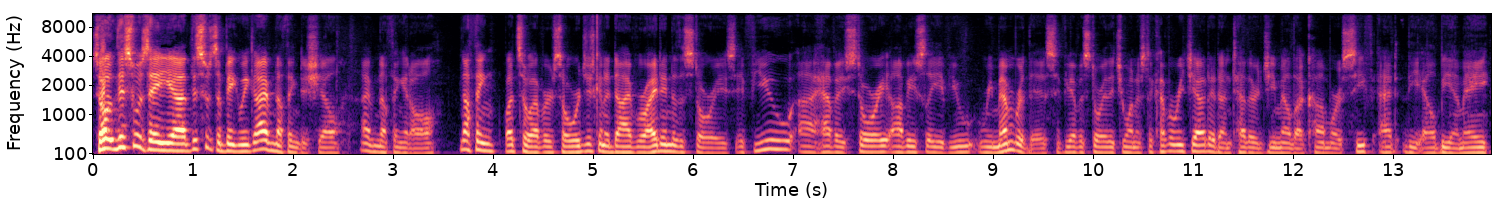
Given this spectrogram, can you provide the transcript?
So this was a uh, this was a big week. I have nothing to shell. I have nothing at all, nothing whatsoever. So we're just going to dive right into the stories. If you uh, have a story, obviously, if you remember this, if you have a story that you want us to cover, reach out at untethered@gmail.com or Sif at the LBMA.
